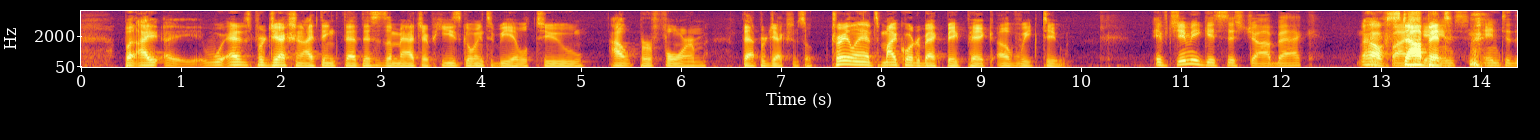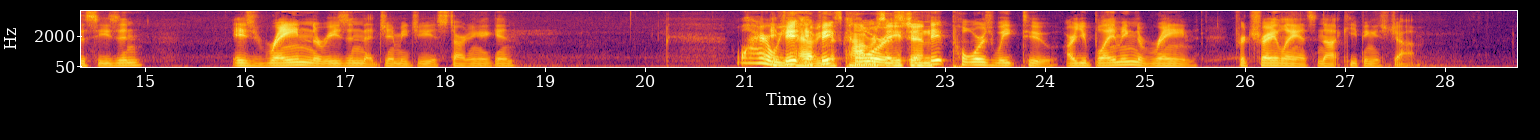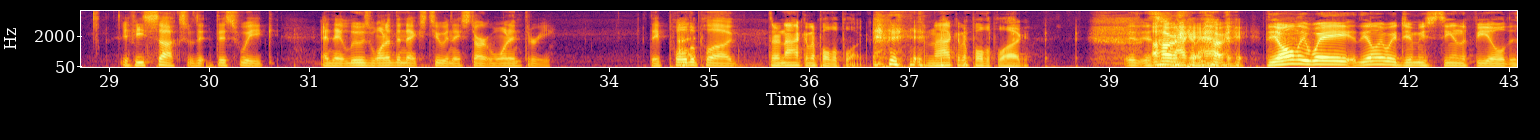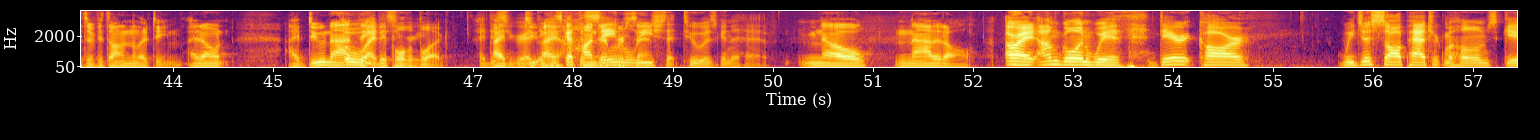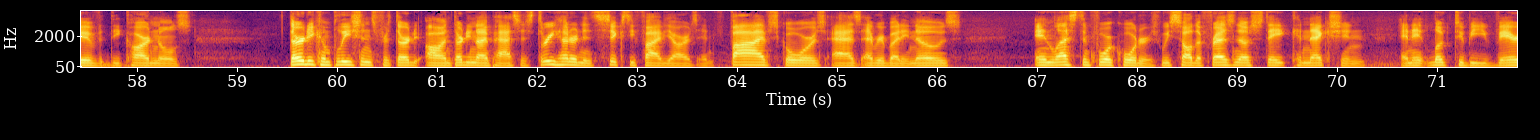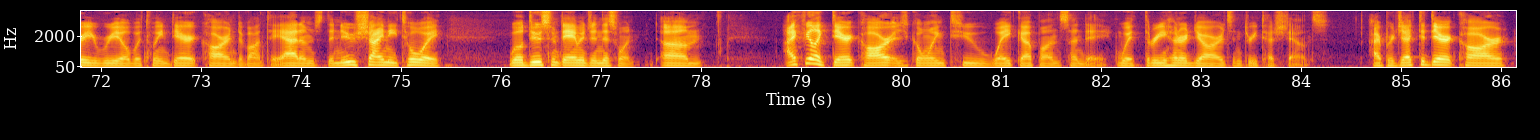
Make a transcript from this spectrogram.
But I, I at his projection, I think that this is a matchup he's going to be able to outperform that projection. So Trey Lance, my quarterback, big pick of week two. If Jimmy gets this job back, Oh, stop it. into the season, is rain the reason that Jimmy G is starting again? Why are If we having this conversation? Pours, if it pours week two, are you blaming the rain for Trey Lance not keeping his job? If he sucks with it this week and they lose one of the next two and they start one and three, they pull the plug. They're not going to pull the plug. They're not going to pull the plug. It- it's All not right, going to happen. right. The only way, the only way Jimmy's seeing the field is if it's on another team. I don't, I do not Ooh, think I they pull the plug. I disagree. I, do- think he's got the same leash that Tua's going to have. No, not at all. All right, I'm going with Derek Carr. We just saw Patrick Mahomes give the Cardinals 30 completions for 30 on 39 passes, 365 yards, and five scores, as everybody knows, in less than four quarters. We saw the Fresno State connection, and it looked to be very real between Derek Carr and Davante Adams. The new shiny toy will do some damage in this one. Um, I feel like Derek Carr is going to wake up on Sunday with 300 yards and three touchdowns. I projected Derek Carr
